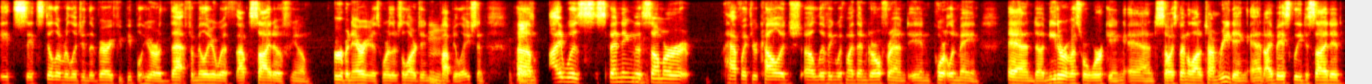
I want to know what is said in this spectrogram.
it's it's still a religion that very few people here are that familiar with outside of you know urban areas where there's a large Indian Hmm. population. Um, I was spending the summer halfway through college uh, living with my then girlfriend in Portland, Maine. And uh, neither of us were working, and so I spent a lot of time reading. And I basically decided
